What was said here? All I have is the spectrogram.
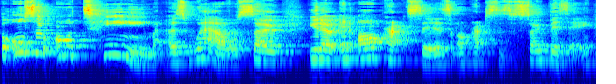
but also our team as well. So, you know, in our practices, our practices are so busy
